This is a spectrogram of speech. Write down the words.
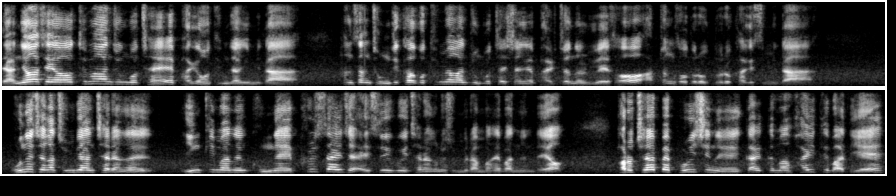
네, 안녕하세요. 투명한 중고차의 박영호 팀장입니다. 항상 정직하고 투명한 중고차 시장의 발전을 위해서 앞장서도록 노력하겠습니다. 오늘 제가 준비한 차량은 인기 많은 국내의 풀사이즈 SUV 차량으로 준비를 한번 해봤는데요. 바로 제 옆에 보이시는 깔끔한 화이트 바디에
